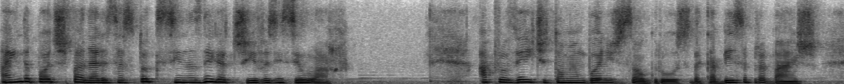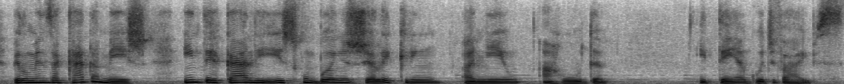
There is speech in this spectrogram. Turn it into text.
ainda pode espalhar essas toxinas negativas em seu lar. Aproveite e tome um banho de sal grosso da cabeça para baixo, pelo menos a cada mês, e intercale isso com banhos de alecrim, anil, arruda e tenha good vibes.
